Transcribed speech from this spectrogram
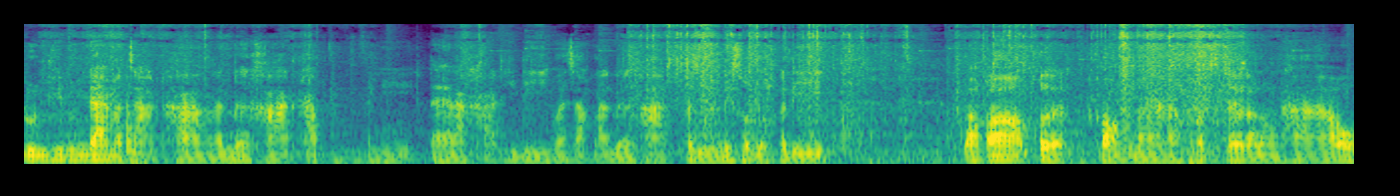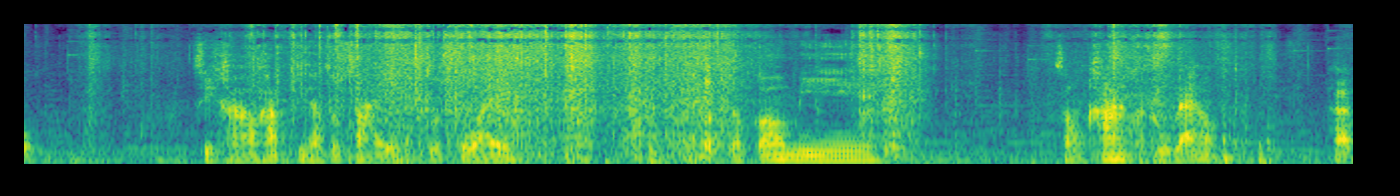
รุ่นที่เพิ่งได้มาจากทาง Runner Card ครับ อันนี้ได้ราคาที่ดีมาจาก Runner Card พอดีมีส่วนลดพอดีแล้วก็เปิดกล่องมาครับ ก็จะเจอกับรองเท้า สีขาวครับสีสันสดใสสวยๆ แล้วก็มีสองข้างอะถูกแล้ว ครับ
